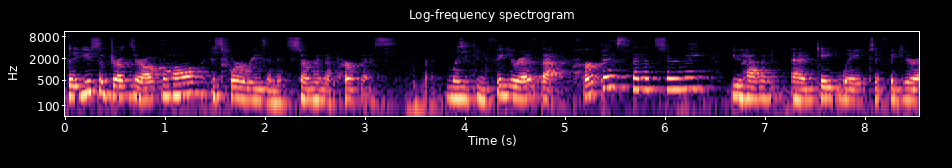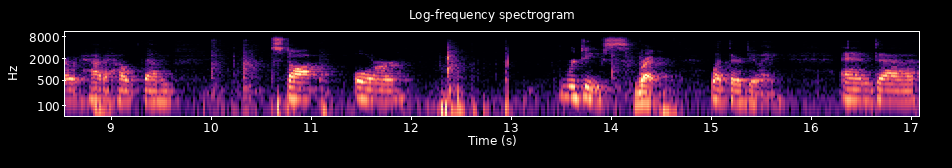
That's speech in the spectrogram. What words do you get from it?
the use of drugs or alcohol is for a reason. It's serving a purpose. Right. When you can figure out that purpose that it's serving, you have an, a gateway to figure out how to help them stop or reduce Right. what they're doing. And, uh,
